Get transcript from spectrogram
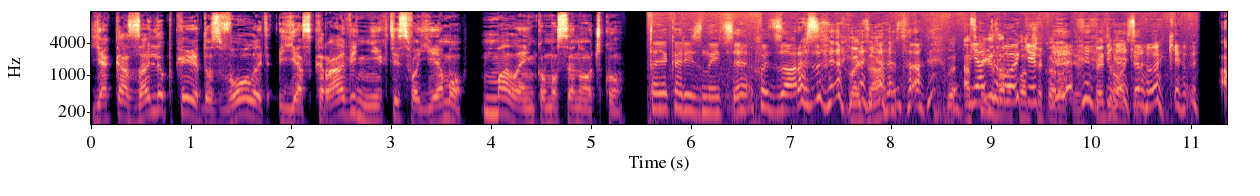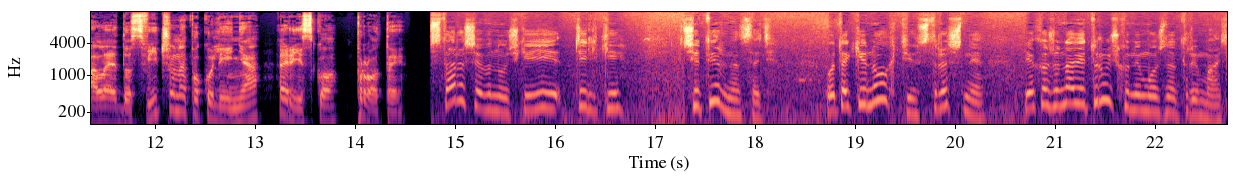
яка залюбки дозволить яскраві нігті своєму маленькому синочку. Та яка різниця? Хоч зараз. Хоч зараз? Так. А скільки зараз років. хлопчика років? П'ять П'ять років. років. Але досвідчене покоління різко проти. Старшій внучці їй тільки 14. Отакі ногті страшні. Я кажу, навіть ручку не можна тримати.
